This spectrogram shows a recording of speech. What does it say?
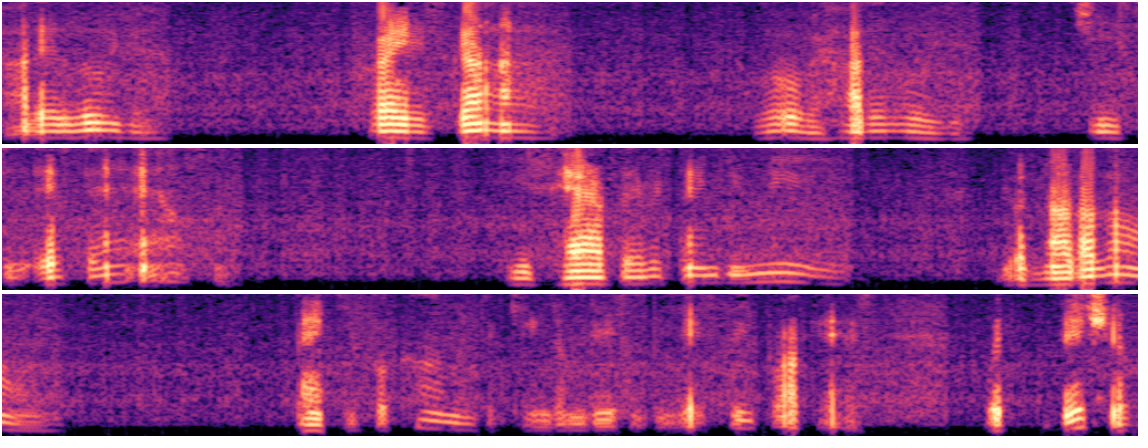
Hallelujah. Praise God. Glory, hallelujah. Jesus is the answer. He has everything you need. You're not alone. Thank you for coming to Kingdom Business BAC broadcast with Bishop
